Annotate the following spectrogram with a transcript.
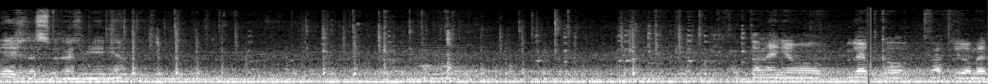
nieźle słychać mnie, nie? Oddalenie o letko 2 km.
